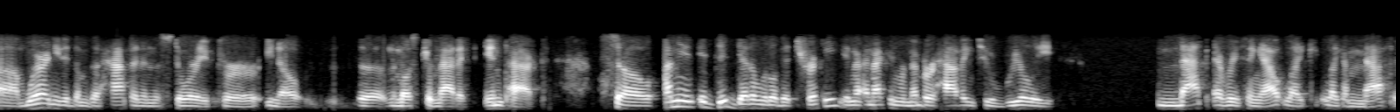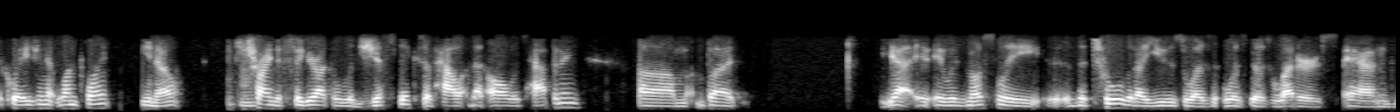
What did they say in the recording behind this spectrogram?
um, where I needed them to happen in the story for you know the the most dramatic impact. So I mean, it did get a little bit tricky, and, and I can remember having to really map everything out like like a math equation at one point. You know, mm-hmm. trying to figure out the logistics of how that all was happening. Um, but yeah, it, it was mostly the tool that I used was was those letters, and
